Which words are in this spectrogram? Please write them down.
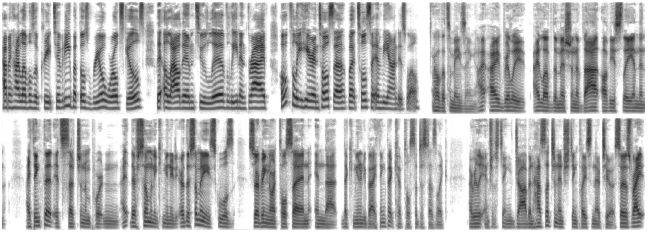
having high levels of creativity, but those real world skills that allow them to live, lead, and thrive, hopefully here in Tulsa, but Tulsa and beyond as well. Oh, that's amazing. I, I really I love the mission of that, obviously. And then I think that it's such an important I, there's so many community or there's so many schools serving North Tulsa and in that the community, but I think that KIPP Tulsa just does like a really interesting job and has such an interesting place in there too. So it was right.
